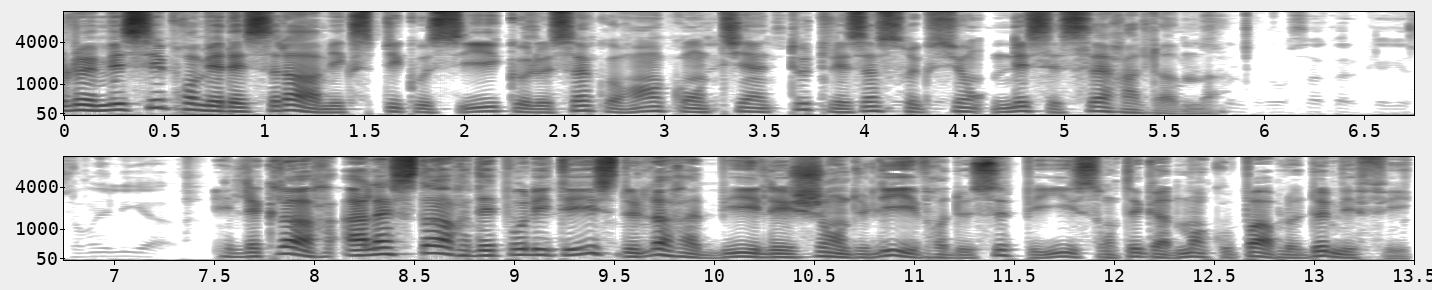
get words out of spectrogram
Le Messie premier d'Islam explique aussi que le Saint-Coran contient toutes les instructions nécessaires à l'homme. Il déclare À l'instar des polythéistes de l'Arabie, les gens du livre de ce pays sont également coupables de méfaits.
